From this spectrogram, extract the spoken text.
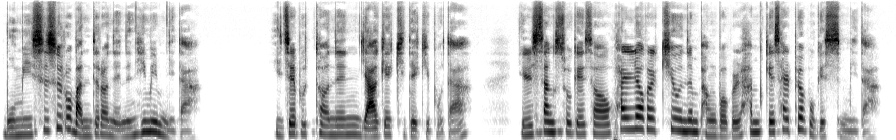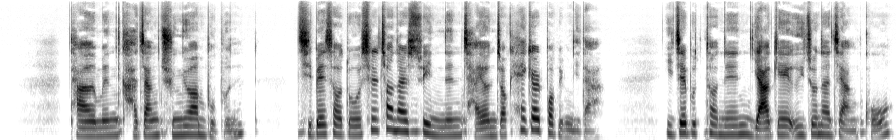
몸이 스스로 만들어내는 힘입니다. 이제부터는 약에 기대기보다 일상 속에서 활력을 키우는 방법을 함께 살펴보겠습니다. 다음은 가장 중요한 부분, 집에서도 실천할 수 있는 자연적 해결법입니다. 이제부터는 약에 의존하지 않고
